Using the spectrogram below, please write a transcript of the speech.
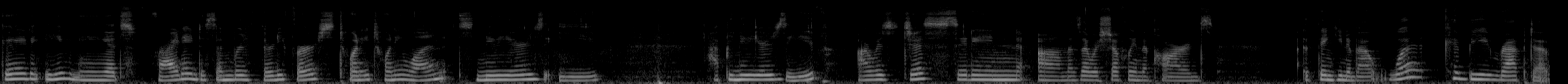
Good evening. It's Friday, December 31st, 2021. It's New Year's Eve. Happy New Year's Eve. I was just sitting um, as I was shuffling the cards, thinking about what could be wrapped up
